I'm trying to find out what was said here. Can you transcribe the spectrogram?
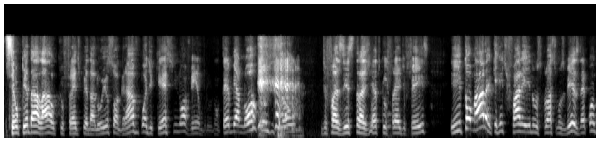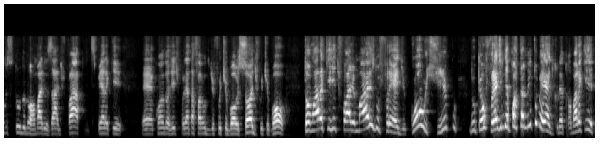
Se eu pedalar o que o Fred pedalou, eu só gravo podcast em novembro. Não tem a menor condição de fazer esse trajeto que o Fred fez. E tomara que a gente fale aí nos próximos meses, né? Quando isso tudo normalizar de fato, espera que é, quando a gente puder estar falando de futebol e só de futebol, tomara que a gente fale mais do Fred com o Chico do que o Fred em departamento médico, né? Tomara que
